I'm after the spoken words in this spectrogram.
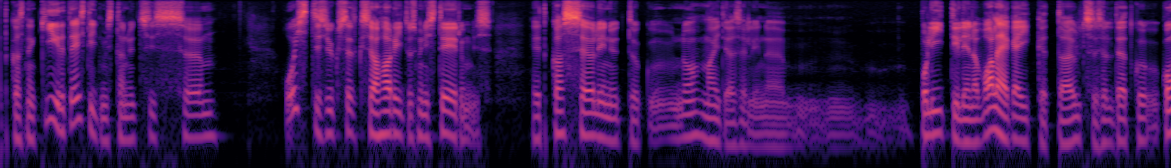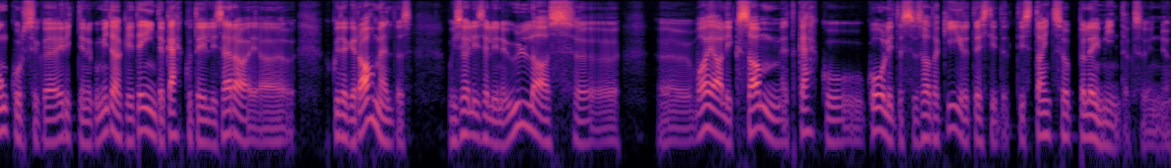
et kas need kiirtestid, mis ta nüüd siis äh, ostis üks hetk seal Haridusministeeriumis, et kas see oli nüüd noh, ma ei tea, selline poliitiline valekäik, et ta üldse seal tead konkursiga eriti nagu midagi ei teinud ja kähku tellis ära ja kuidagi rahmeldas või see oli selline üllas äh, äh, vajalik samm, et kähku koolidesse saada kiirtestid, et distantsõppele ei mindaks, onju.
